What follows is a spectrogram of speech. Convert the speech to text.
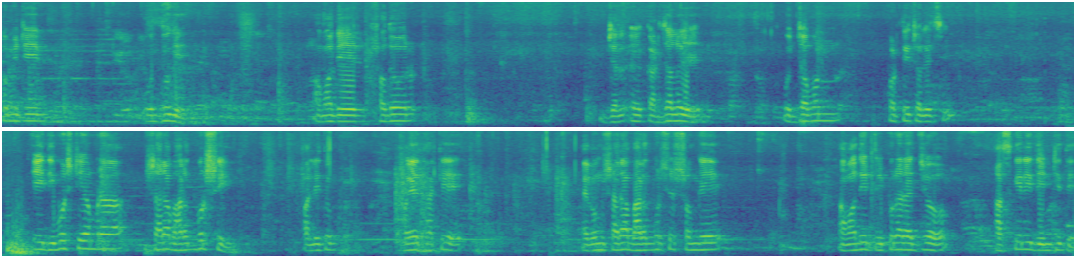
কমিটির উদ্যোগে আমাদের সদর কার্যালয়ে উদযাপন করতে চলেছি। এই দিবসটি আমরা সারা ভারতবর্ষেই পালিত হয়ে থাকে এবং সারা ভারতবর্ষের সঙ্গে আমাদের ত্রিপুরা রাজ্য আজকের এই দিনটিতে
